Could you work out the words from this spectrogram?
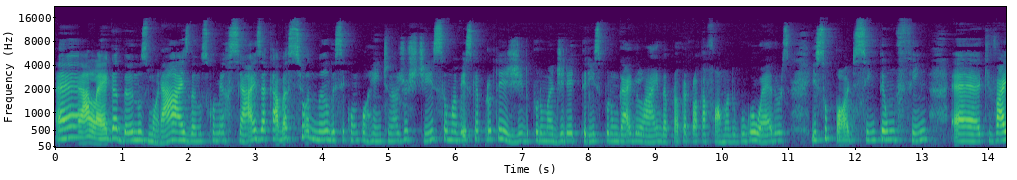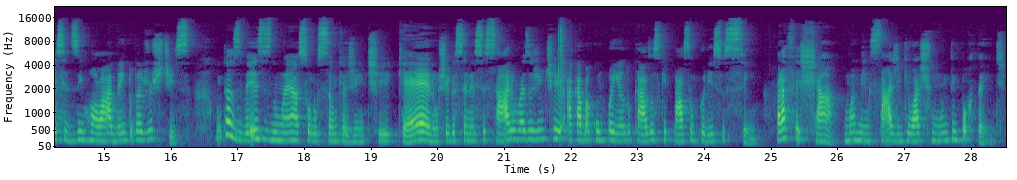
é, alega danos morais, danos comerciais e acaba acionando esse concorrente na justiça, uma vez que é protegido por uma diretriz, por um guideline da própria plataforma do Google AdWords. Isso pode sim ter um fim é, que vai se desenrolar dentro da justiça. Muitas vezes não é a solução que a gente quer, não chega a ser necessário, mas a gente acaba acompanhando casos que passam por isso sim. Para fechar, uma mensagem que eu acho muito importante.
